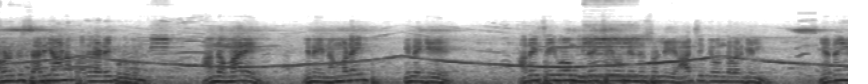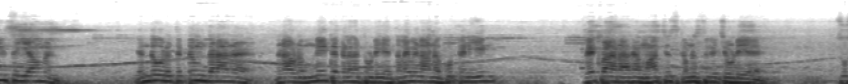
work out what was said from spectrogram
அவனுக்கு சரியான பதிலடை கொடுக்கணும். அந்த மாதிரி இன்னைக்கு நம்மளை இன்னைக்கு அதை செய்வோம் இதை செய்வோம் என்று சொல்லி ஆட்சிக்கு வந்தவர்கள் எதையும் செய்யாமல் எந்த ஒரு திட்டமும் தராத திராவிட முன்னேற்ற கழகத்துடைய தலைமையிலான கூட்டணியின் வேட்பாளராக மார்க்சிஸ்ட் கம்யூனிஸ்ட் கட்சியுடைய சு.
